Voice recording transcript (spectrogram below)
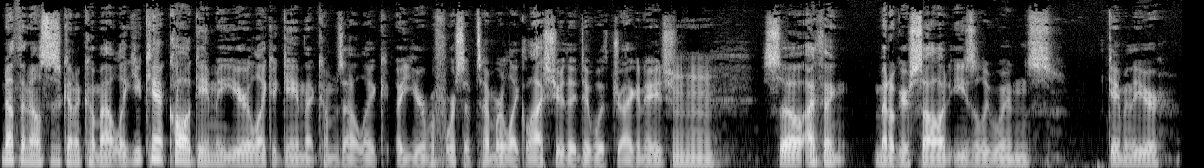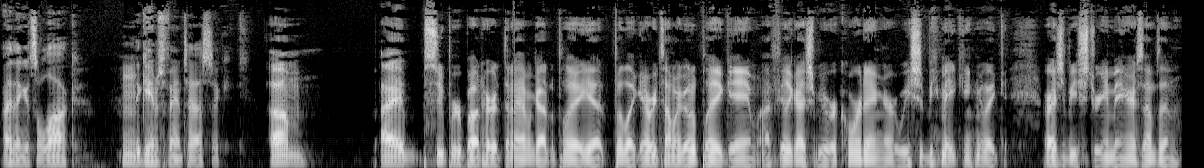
nothing else is gonna come out. Like you can't call a game of the year like a game that comes out like a year before September, like last year they did with Dragon Age. Mm-hmm. So I think Metal Gear Solid easily wins game of the year. I think it's a lock. Hmm. The game's fantastic. Um, I'm super butthurt that I haven't gotten to play it yet, but like every time I go to play a game, I feel like I should be recording or we should be making like, or I should be streaming or something.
